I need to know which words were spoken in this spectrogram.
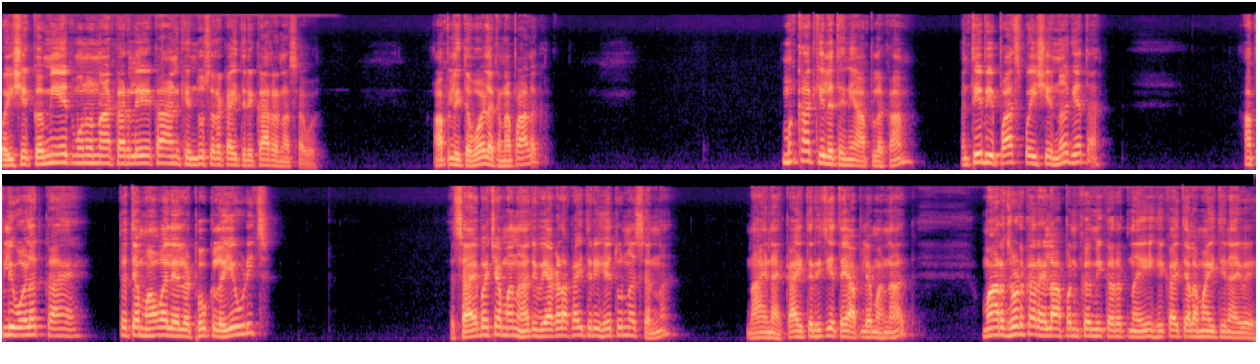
पैसे कमी आहेत म्हणून नाकारले का आणखीन दुसरं काहीतरी कारण असावं? आपली तर वळख ना पाळक मग का केलं त्याने आपलं काम? आणि ते बी पाच पैसे न घेता? आपली वळख काय? तर त्या मावाल्याला ठोकलं एवढीच. साहेबाच्या मनात वेगळा काहीतरी हेतू नसेल ना? नाही नाही काहीतरीच येते आपल्या मनात. मारझोड करायला आपण कमी करत नाही हे काय त्याला माहिती नाही वे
